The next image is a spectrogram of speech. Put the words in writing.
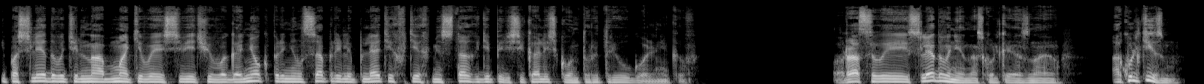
и, последовательно обмакивая свечи в огонек, принялся прилеплять их в тех местах, где пересекались контуры треугольников. «Расовые исследования, насколько я знаю. Оккультизм», —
